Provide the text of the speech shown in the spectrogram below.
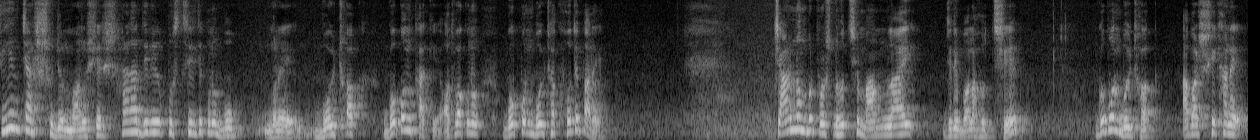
তিন চারশো জন মানুষের সারাদিনের উপস্থিতিতে কোনো মানে বৈঠক গোপন থাকে অথবা কোনো গোপন বৈঠক হতে পারে? চার নম্বর প্রশ্ন হচ্ছে, মামলায় যেটি বলা হচ্ছে, গোপন বৈঠক, আবার সেখানে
